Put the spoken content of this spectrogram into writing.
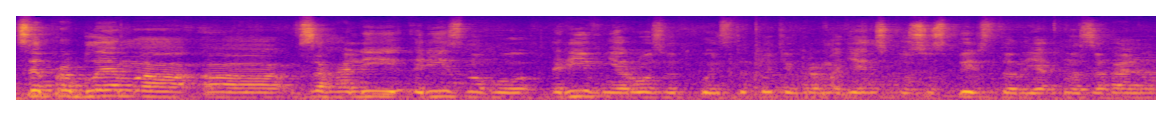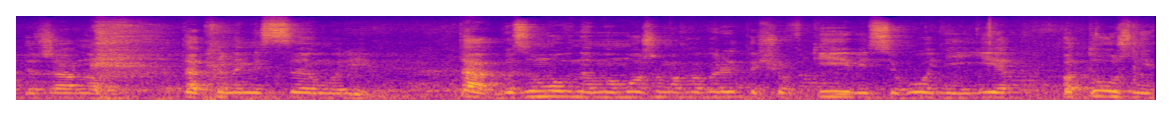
Це проблема а, взагалі різного рівня розвитку інститутів громадянського суспільства, як на загальнодержавному, так і на місцевому рівні. Так, безумовно, ми можемо говорити, що в Києві сьогодні є потужні,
